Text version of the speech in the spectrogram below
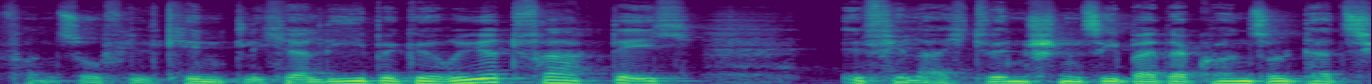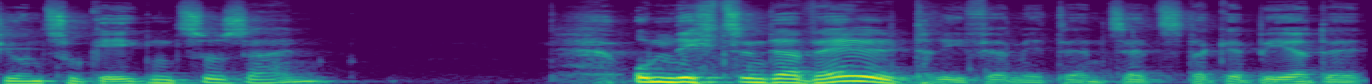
Von so viel kindlicher Liebe gerührt, fragte ich, Vielleicht wünschen Sie bei der Konsultation zugegen zu sein? Um nichts in der Welt, rief er mit entsetzter Gebärde,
